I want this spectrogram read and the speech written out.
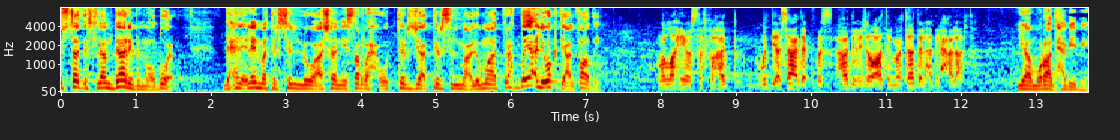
أستاذ إسلام داري بالموضوع. دحين إلين ما ترسل له عشان يصرح وترجع ترسل معلومات راح تضيع لي وقتي على الفاضي. والله يا أستاذ فهد ودي أساعدك بس هذه الإجراءات المعتادة لهذه الحالات. يا مراد حبيبي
